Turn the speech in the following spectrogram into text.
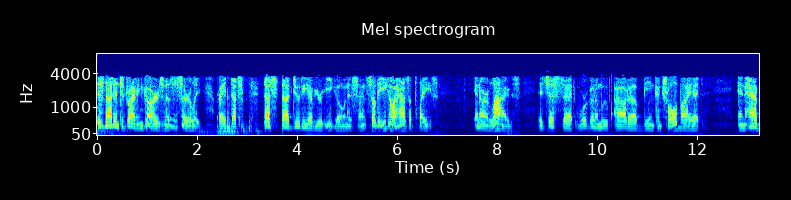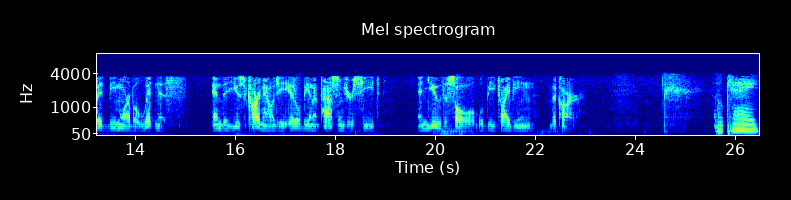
is not into driving cars necessarily, right? That's that's the duty of your ego in a sense. So the ego has a place in our lives. It's just that we're going to move out of being controlled by it and have it be more of a witness and to use the car analogy, it'll be in a passenger seat, and you, the soul, will be driving the car. Okay.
